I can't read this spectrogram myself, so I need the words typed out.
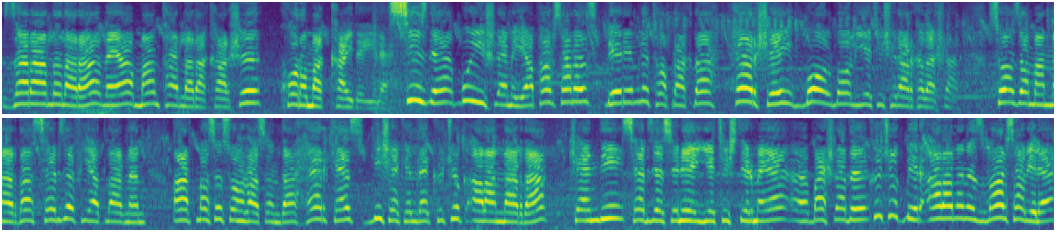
zararlılara veya mantarlara karşı korumak kaydıyla. Siz de bu işlemi yaparsanız verimli toprakta her şey bol bol yetişir arkadaşlar. Son zamanlarda sebze fiyatlarının artması sonrasında herkes bir şekilde küçük alanlarda kendi sebzesini yetiştirmeye e, başladı. Küçük bir alanınız varsa bile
